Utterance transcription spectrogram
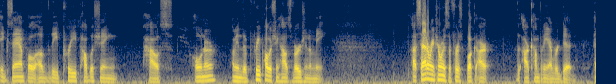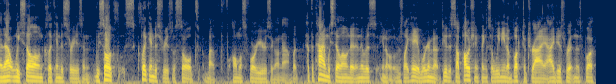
example of the pre-publishing house owner. I mean, the pre-publishing house version of me. Uh, Saturn Return was the first book our our company ever did, and that we still own Click Industries, and we sold Click Industries was sold about almost four years ago now. But at the time, we still owned it, and it was you know it was like, hey, we're gonna do the self-publishing thing, so we need a book to try. I just written this book.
